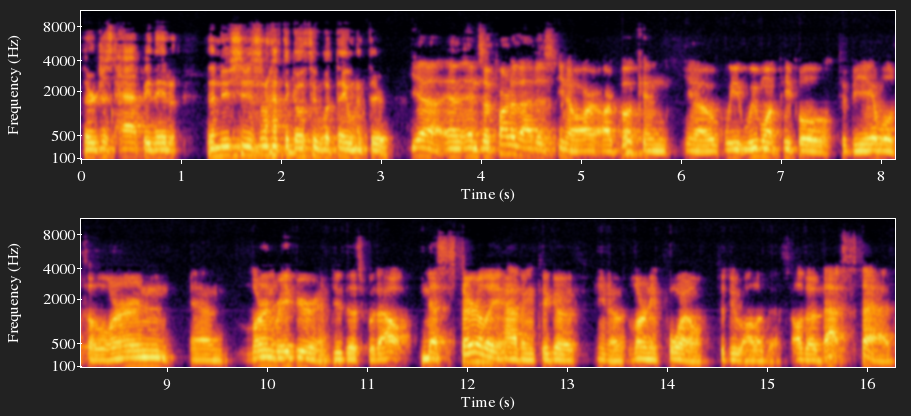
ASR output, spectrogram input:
they're just happy they don't- the new students don't have to go through what they went through. Yeah, and, and so part of that is, you know, our, our book, and, you know, we, we want people to be able to learn and learn rapier and do this without necessarily having to go, you know, learning foil to do all of this. Although that said,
